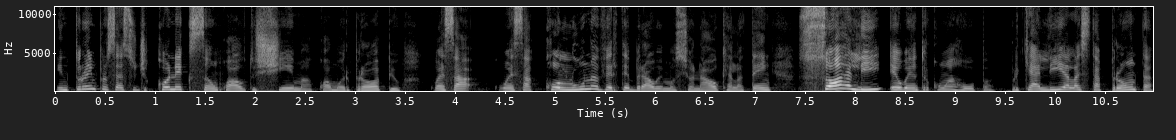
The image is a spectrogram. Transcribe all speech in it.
entrou em processo de conexão com a autoestima, com o amor próprio, com essa, com essa coluna vertebral emocional que ela tem, só ali eu entro com a roupa. Porque ali ela está pronta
